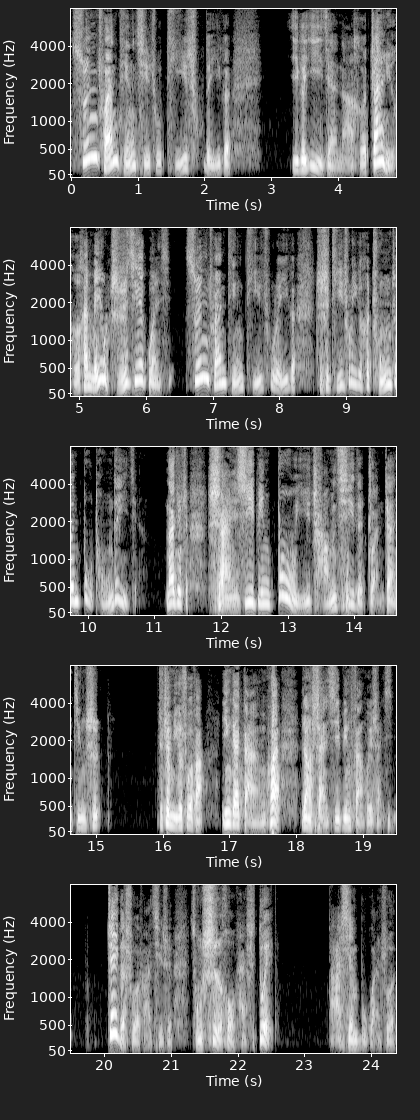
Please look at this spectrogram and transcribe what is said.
孙传庭起初提出的一个一个意见呢，和战与和还没有直接关系。孙传庭提出了一个，只是提出了一个和崇祯不同的意见，那就是陕西兵不宜长期的转战京师，就这么一个说法，应该赶快让陕西兵返回陕西。这个说法其实从事后看是对的，啊，先不管说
